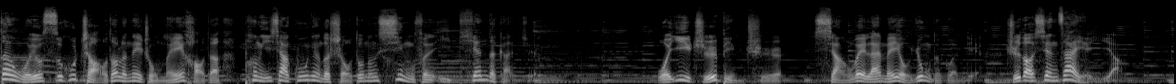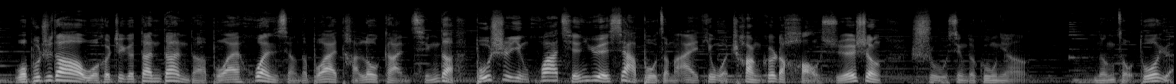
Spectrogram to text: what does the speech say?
但我又似乎找到了那种美好的碰一下姑娘的手都能兴奋一天的感觉。我一直秉持想未来没有用的观点，直到现在也一样。我不知道我和这个淡淡的、不爱幻想的、不爱袒露感情的、不适应花前月下、不怎么爱听我唱歌的好学生。属性的姑娘，能走多远？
